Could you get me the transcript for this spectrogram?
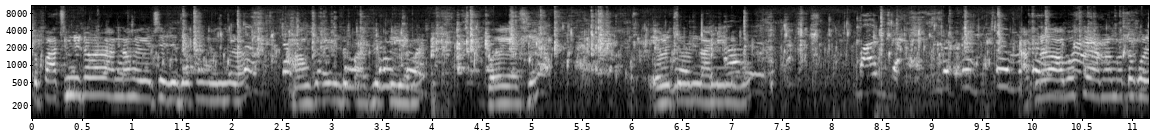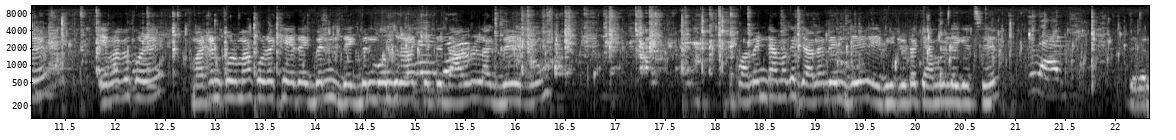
তো পাঁচ মিনিট আমার রান্না হয়ে গেছে যে দেখুন বন্ধুরা, মাংসটা কিন্তু পারফেক্টলি আমার হয়ে গেছে। এবারে চলুন নামিয়ে নেব। আপনারা অবশ্যই আমার মতো করে এভাবে করে মাটন কোরমা করে খেয়ে দেখবেন। দেখবেন বন্ধুরা খেতে দারুণ লাগবে এবং কমেন্টে আমাকে জানাবেন যে এই ভিডিওটা কেমন লেগেছে। এবার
